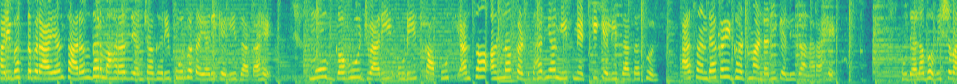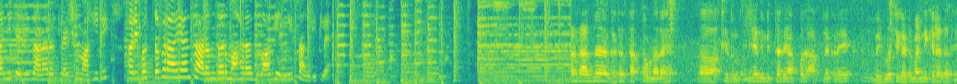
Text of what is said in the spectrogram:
हरिभक्तपरायण सारंगधर महाराज यांच्या घरी पूर्वतयारी केली जात आहे. मूग गहू ज्वारी उडीद कापूस यांसह अन्न कडधान्य नीटनेटकी केली जात असून आज संध्याकाळी घट मांडणी केली जाणार आहे. उद्याला भविष्यवाणी केली जाणार असल्याची माहिती हरिभक्तपरायण सारंगधर महाराज वाघ यांनी सांगितले. आज आज घटस्थापना होणार आहे. अक्षय तृतीच्या निमित्ताने आपण आपल्याकडे भेटवरची घटमांडणी केल्या जाते.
